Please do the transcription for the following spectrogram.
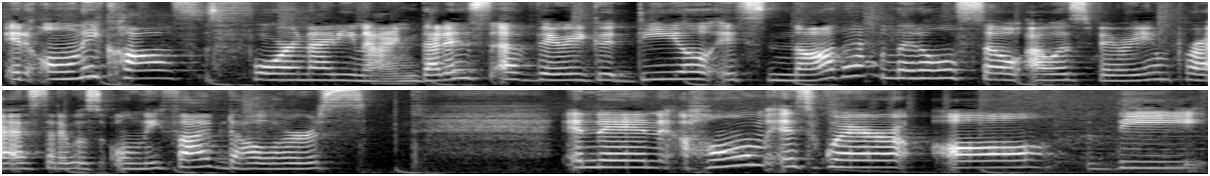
it only costs $4.99. That is a very good deal. It's not that little, so I was very impressed that it was only $5. And then home is where all the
